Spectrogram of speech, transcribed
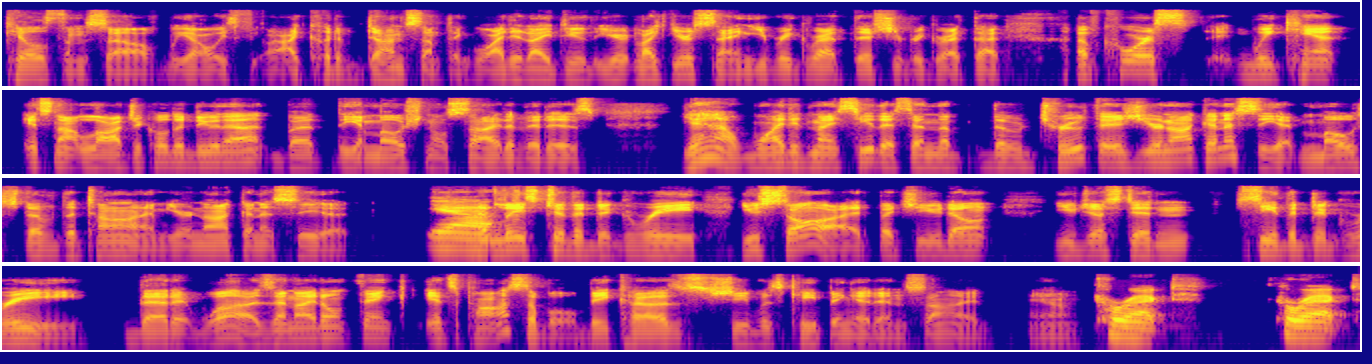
kills themselves we always feel i could have done something why did i do you're like you're saying you regret this you regret that of course we can't it's not logical to do that but the emotional side of it is yeah why didn't i see this and the the truth is you're not going to see it most of the time you're not going to see it Yeah. At least to the degree you saw it, but you don't, you just didn't see the degree that it was. And I don't think it's possible because she was keeping it inside. Yeah. Correct. Correct.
